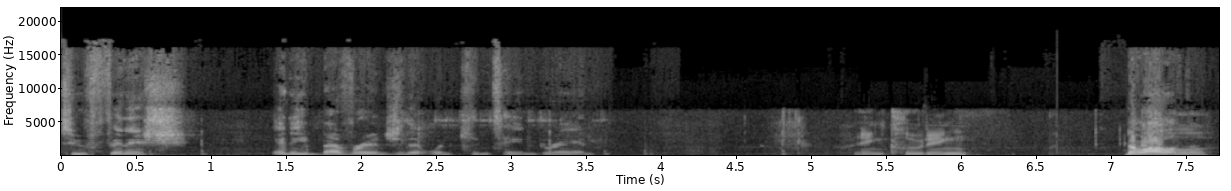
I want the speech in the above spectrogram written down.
to finish any beverage that would contain grain. Including. No, all of them.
